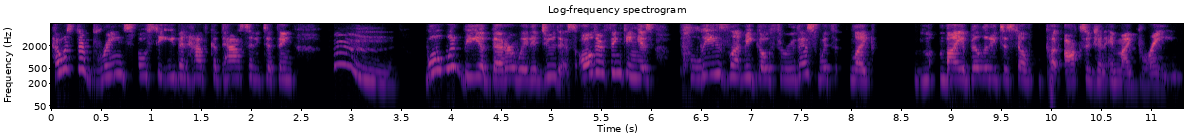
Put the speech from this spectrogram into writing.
How is their brain supposed to even have capacity to think, hmm, what would be a better way to do this? All they're thinking is, please let me go through this with like my ability to still put oxygen in my brain.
